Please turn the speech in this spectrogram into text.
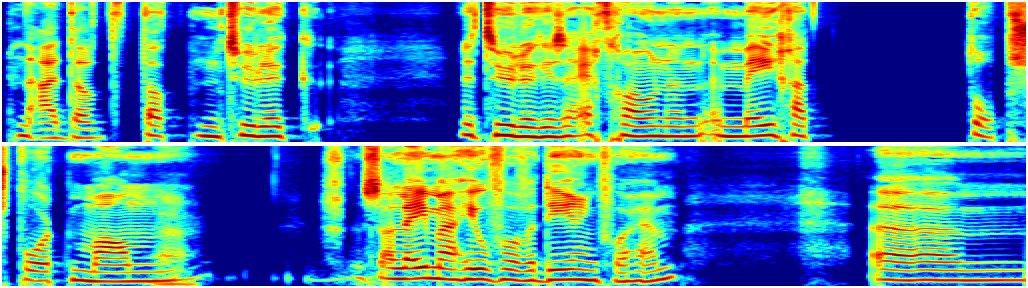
Nou, dat, dat natuurlijk, natuurlijk is echt gewoon een, een mega topsportman. Ja. Dus alleen maar heel veel waardering voor hem. Ehm,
